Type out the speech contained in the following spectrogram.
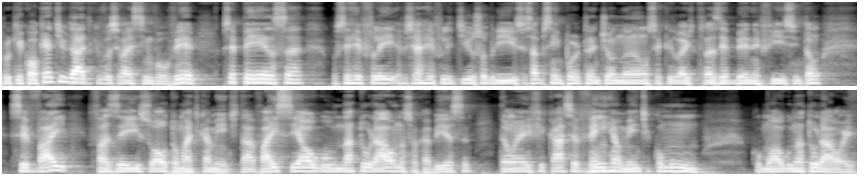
Porque qualquer atividade que você vai se envolver, você pensa, você, reflete, você refletiu sobre isso, você sabe se é importante ou não, se aquilo vai te trazer benefício. Então, você vai fazer isso automaticamente, tá? Vai ser algo natural na sua cabeça. Então, a eficácia vem realmente como, um, como algo natural aí.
